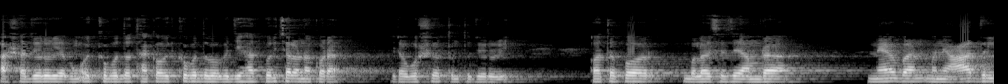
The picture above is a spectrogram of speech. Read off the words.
আসা জরুরি এবং ঐক্যবদ্ধ থাকা ঐক্যবদ্ধভাবে জিহাদ পরিচালনা করা, এটা অবশ্যই অত্যন্ত জরুরি। অতপর বলা হয়েছে যে আমরা ন্যায়বান মানে আদল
